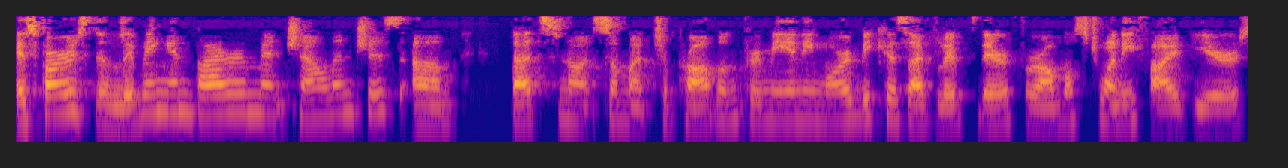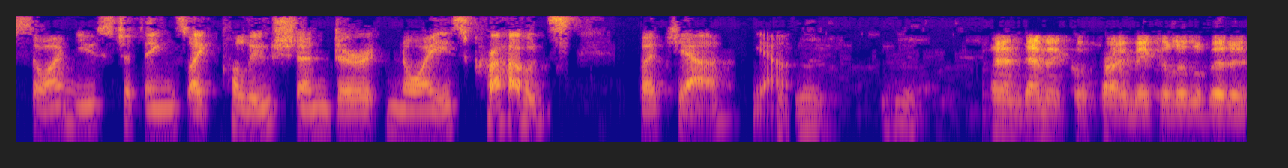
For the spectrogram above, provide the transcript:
as far as the living environment challenges, um, that's not so much a problem for me anymore because I've lived there for almost 25 years. So I'm used to things like pollution, dirt, noise, crowds. But yeah, yeah. Mm-hmm. Mm-hmm. Pandemic will probably make a little bit of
